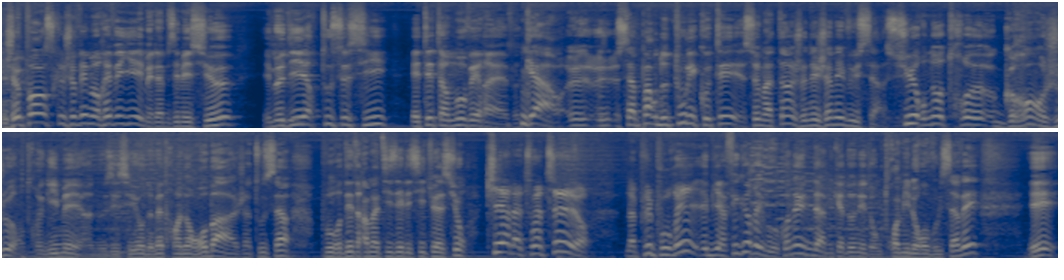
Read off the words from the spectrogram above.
Je pense que je vais me réveiller, mesdames et messieurs, et me dire tout ceci était un mauvais rêve. Car euh, euh, ça part de tous les côtés ce matin, je n'ai jamais vu ça. Sur notre grand jeu, entre guillemets, hein, nous essayons de mettre un enrobage à tout ça pour dédramatiser les situations. qui a la toiture? La plus pourrie Eh bien, figurez-vous qu'on a une dame qui a donné donc 3000 euros, vous le savez, et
